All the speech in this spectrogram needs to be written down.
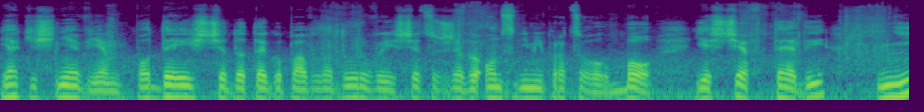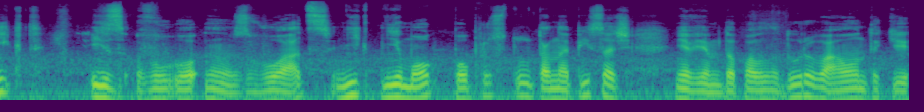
jakieś, nie wiem, podejście do tego Pawła Durowa, jeszcze coś, żeby on z nimi pracował, bo jeszcze wtedy nikt z władz, nikt nie mógł po prostu tam napisać, nie wiem, do Pawła Durowa, a on taki,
